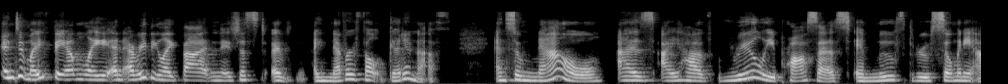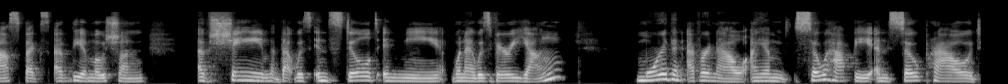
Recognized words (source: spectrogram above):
into my family and everything like that. And it's just, I, I never felt good enough. And so now, as I have really processed and moved through so many aspects of the emotion of shame that was instilled in me when I was very young, more than ever now, I am so happy and so proud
